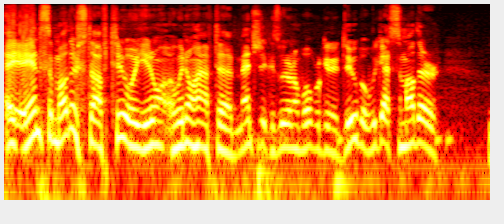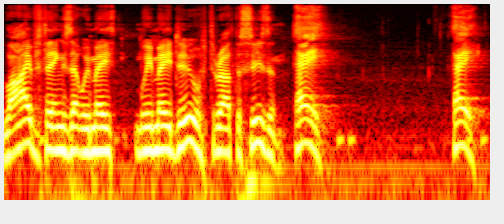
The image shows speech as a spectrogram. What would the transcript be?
Hey, and some other stuff too. You don't. We don't have to mention it because we don't know what we're going to do. But we got some other live things that we may we may do throughout the season. Hey, hey,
